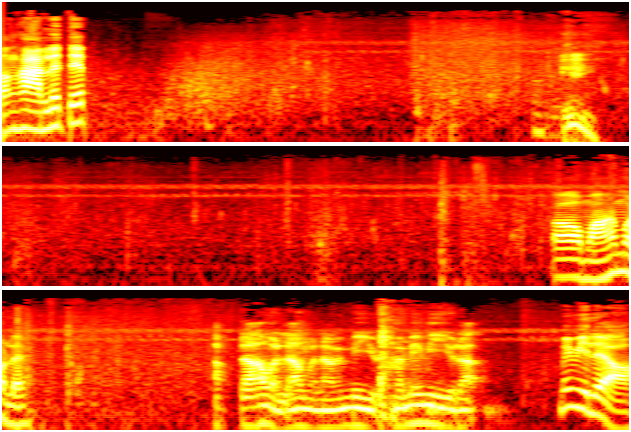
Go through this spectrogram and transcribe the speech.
สังหารเลยเต๊บเอาออกมาให้หมดเลย แล้วหมดแล้วหมดแล้วไม่มีอยู่มันไม่มีอยู่แล้วไม่มีเลยเหรอ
